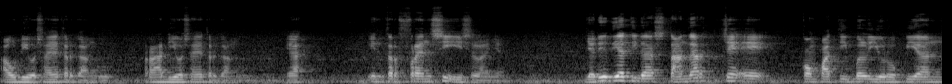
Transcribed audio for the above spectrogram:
audio saya terganggu radio saya terganggu ya interferensi istilahnya jadi dia tidak standar CE compatible European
